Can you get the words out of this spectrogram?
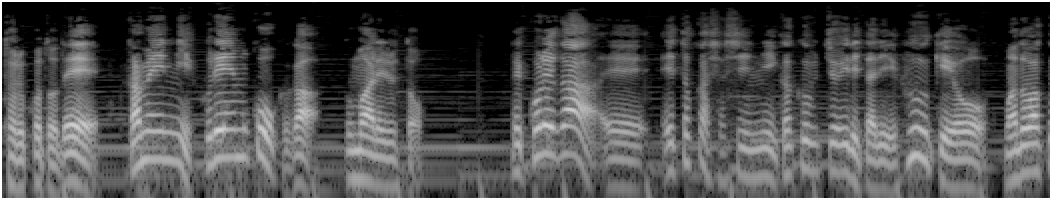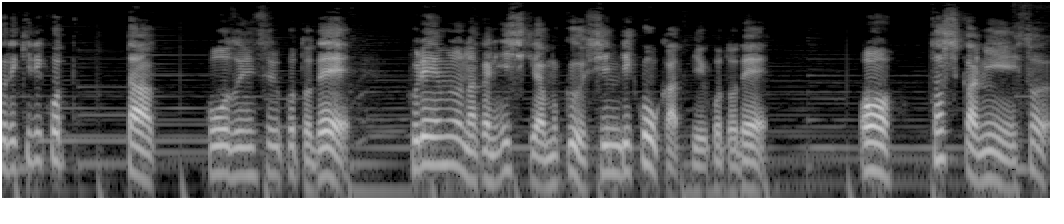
取ることで、画面にフレーム効果が生まれると。で、これが、えー、絵とか写真に額縁を入れたり、風景を窓枠で切り取た構図にすることで、フレームの中に意識が向く心理効果っていうことで、あ、確かに、そ、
